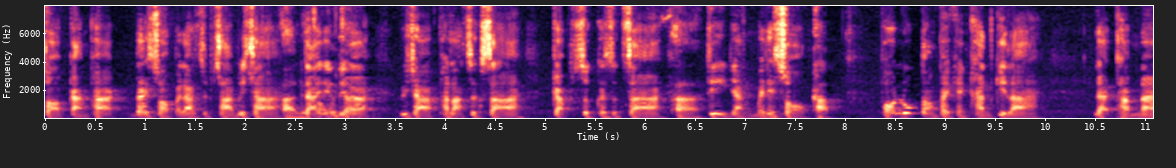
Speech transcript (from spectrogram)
สอบกลางภาคได้สอบไปแล้ว 13 วิชา อ่าเหลือแต่สองยังวิเหลืชาอวิชาพละศึกษากับสุขศึกษาอ่าที่ยังไม่ได้สอบ ครับ เพราะลูกต้องไปแข่งขันกีฬา และทำหน้า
